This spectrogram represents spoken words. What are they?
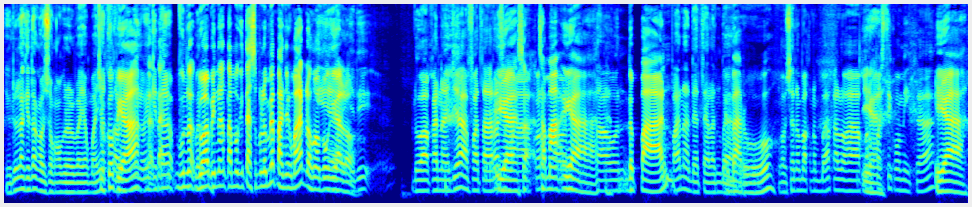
Yaudahlah kita gak usah ngobrol banyak-banyak. Cukup ya. ini. Kita dua bintang tamu kita sebelumnya panjang banget loh ngomongnya Iya, loh. Jadi doakan aja Avatar Iya, sama sama tahun, iya, tahun depan. depan ada talent baru. Baru. Gak usah nebak-nebak kalau Hakor Iya. pasti komika. Iya.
